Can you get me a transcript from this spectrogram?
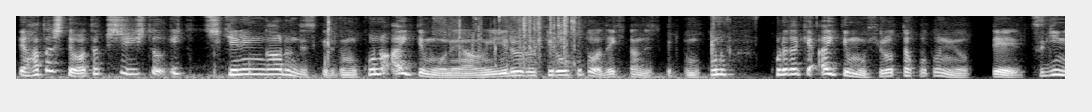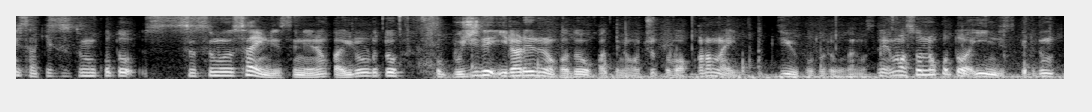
で、果たして私、一つ懸念があるんですけれども、このアイテムをね、あの、いろいろ拾うことはできたんですけれども、この、これだけアイテムを拾ったことによって、次に先進むこと、進む際にですね、なんかいろいろと無事でいられるのかどうかっていうのがちょっとわからないっていうことでございますね。まあそんなことはいいんですけれども、ま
